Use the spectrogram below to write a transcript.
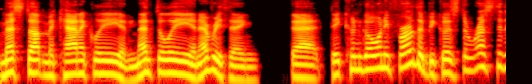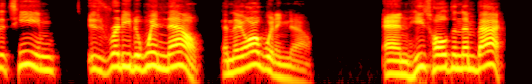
messed up mechanically and mentally and everything that they couldn't go any further because the rest of the team is ready to win now. And they are winning now. And he's holding them back.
